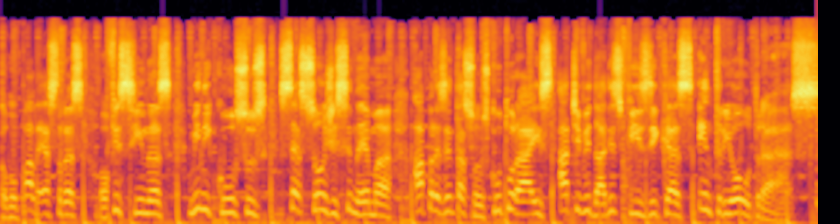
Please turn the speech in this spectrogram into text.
como palestras, oficinas, minicursos, sessões de cinema, apresentações culturais, atividades físicas, entre outras.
